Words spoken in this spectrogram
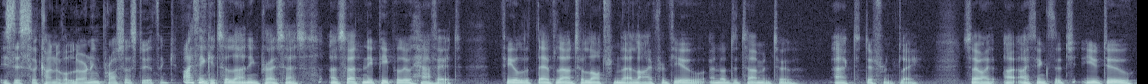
Is this a kind of a learning process, do you think? I think it's a learning process. Uh, certainly, people who have it feel that they've learned a lot from their life review and are determined to act differently. So I, I think that you do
